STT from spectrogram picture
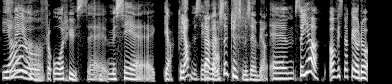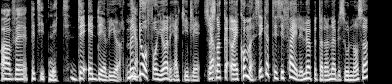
Som er jo fra Århus, eh, museet Ja, Ja, kunstmuseet der er også et kunstmuseum, ja. Um, så ja, og vi snakker jo da av eh, Petit Nytt. Det er det vi gjør. Men Ja. da, for å gjøre det helt tydelig, så Ja. snakker Og jeg kommer sikkert til å si feil i løpet av denne episoden også,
